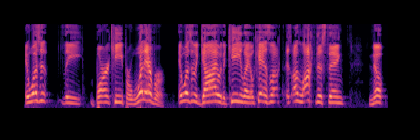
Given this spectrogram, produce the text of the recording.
it wasn't the barkeep or whatever. It wasn't a guy with a key like, okay, let's, lock, let's unlock this thing. Nope.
